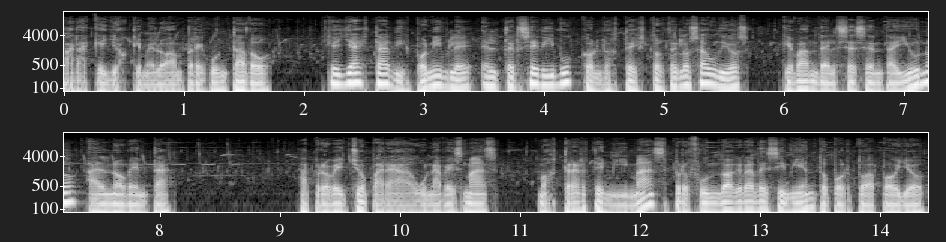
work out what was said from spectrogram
para aquellos que me lo han preguntado, que ya está disponible el tercer ebook con los textos de los audios que van del 61 al 90. Aprovecho para, una vez más, mostrarte mi más profundo agradecimiento por tu apoyo.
